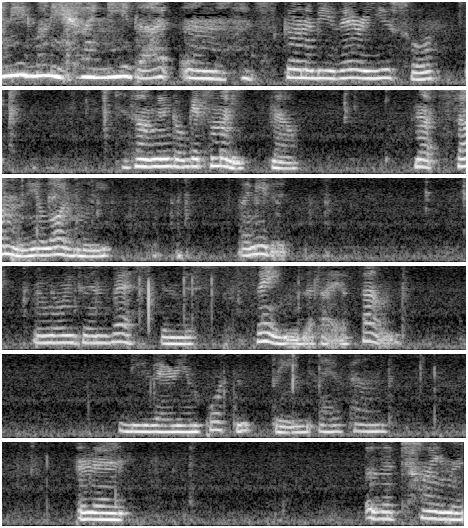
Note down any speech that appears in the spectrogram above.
I need money because I need that, and it's gonna be very useful. So I'm gonna go get some money now. Not some money, a lot of money. I need it. I'm going to invest in this thing that I have found. The very important thing I have found. And then the timer,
